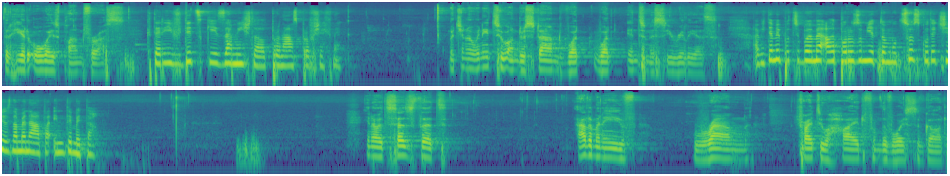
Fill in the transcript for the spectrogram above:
that he had always planned for us. který vždycky zamýšlel pro nás, pro všechny. But you know, we need to understand what, what intimacy really is. A víte, my potřebujeme ale porozumět tomu, co skutečně znamená ta intimita. You know, it says that Adam and Eve ran, tried to hide from the voice of God,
